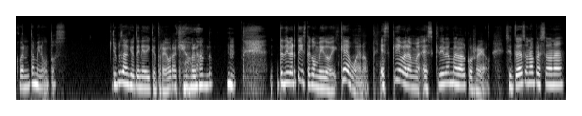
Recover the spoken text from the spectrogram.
40 minutos. Yo pensaba que yo tenía que tres horas aquí hablando. Te divertiste conmigo hoy. Qué bueno. Escríbelo, escríbemelo al correo. Si tú eres una persona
